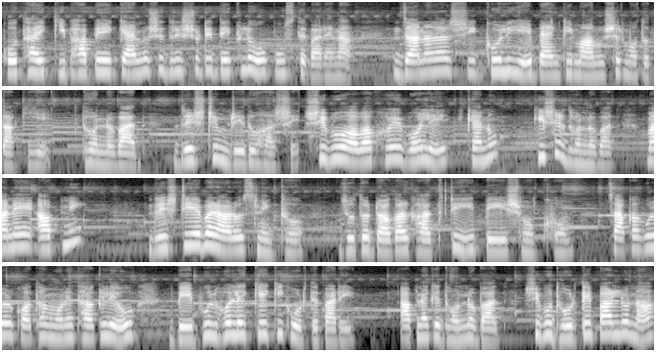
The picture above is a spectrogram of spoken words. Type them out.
কোথায়, কীভাবে, কেন সে দৃশ্যটি দেখলেও বুঝতে পারে না। জানালার শিখ গলিয়ে ব্যাংকটি মানুষের মতো তাকিয়ে। ধন্যবাদ। দৃষ্টি মৃদু হাসে। শিবু অবাক হয়ে বলে, কেন? কিসের ধন্যবাদ? মানে আপনি? দৃষ্টি এবার আরও স্নিগ্ধ। জুতোর ডগার ঘাতটি বেশ মোক্ষম চাকাগুলোর কথা মনে থাকলেও বেভুল হলে কে কি করতে পারে? আপনাকে ধন্যবাদ। শিবু ধরতেই পারল না,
